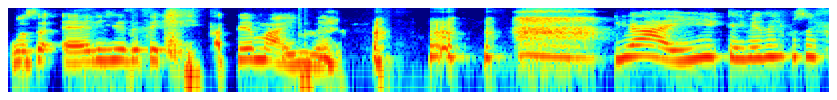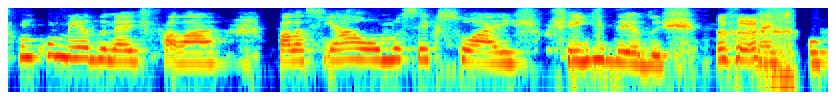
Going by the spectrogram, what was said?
usa LGBTQIAP+, né? E aí, que às vezes as pessoas ficam com medo, né, de falar, fala assim, ah, homossexuais, cheio de dedos, né, tipo,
